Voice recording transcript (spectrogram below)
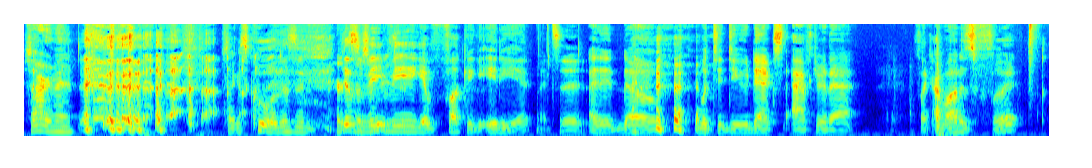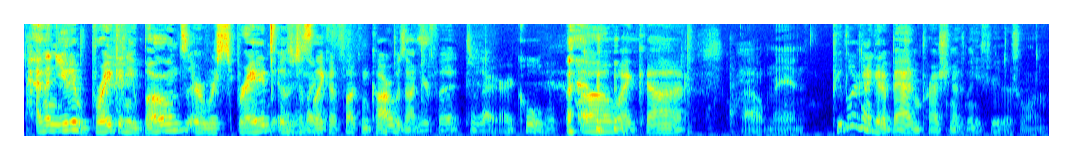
Sorry, man. it's like it's cool. It doesn't hurt. Just me being a fucking idiot. That's it. I didn't know what to do next after that. It's like I'm on his foot, and then you didn't break any bones or were sprained. It was was just like- like, a fucking car was on your foot. So was like, all right, cool. Oh my god, oh man. people are gonna get a bad impression of me through this one.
